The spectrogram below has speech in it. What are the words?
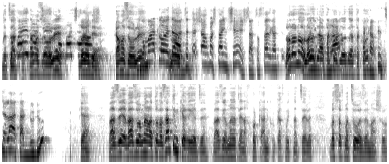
בצעקות. כמה זה עולה? לא יודע. כמה זה עולה? נו, מה את לא יודעת? זה 9426, את עושה... לא, לא, לא, לא יודע את הקוד, לא יודע את הקוד. הכרטיס שלה, אתה דודו? כן. ואז, ואז הוא אומר לה, טוב, אז אל תמכרי את זה. ואז היא אומרת לי, אני כל כך מתנצלת. ובסוף מצאו איזה משהו.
